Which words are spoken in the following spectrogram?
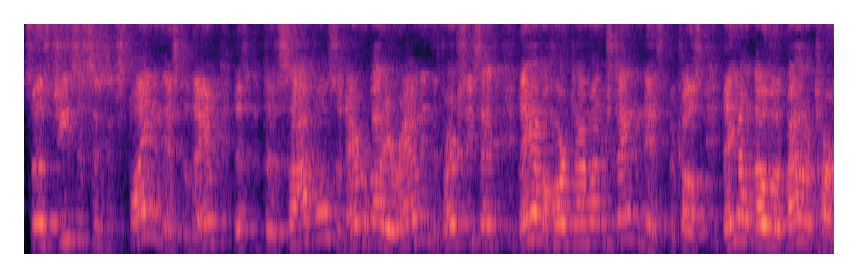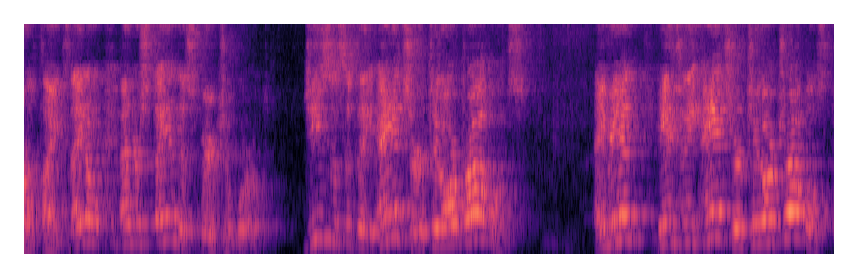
So as Jesus is explaining this to them, the, the, disciples and everybody around him, the Pharisees, they have a hard time understanding this because they don't know about eternal things. They don't understand the spiritual world. Jesus is the answer to our problems. Amen? He's the answer to our troubles.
